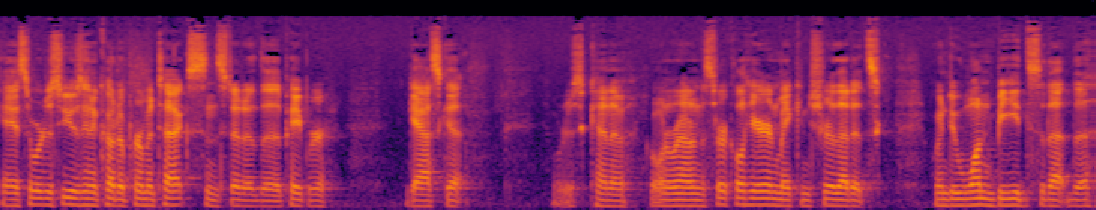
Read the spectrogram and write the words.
Okay, so we're just using a coat of Permatex instead of the paper gasket. We're just kind of going around in a circle here and making sure that it's, we're going to do one bead so that the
